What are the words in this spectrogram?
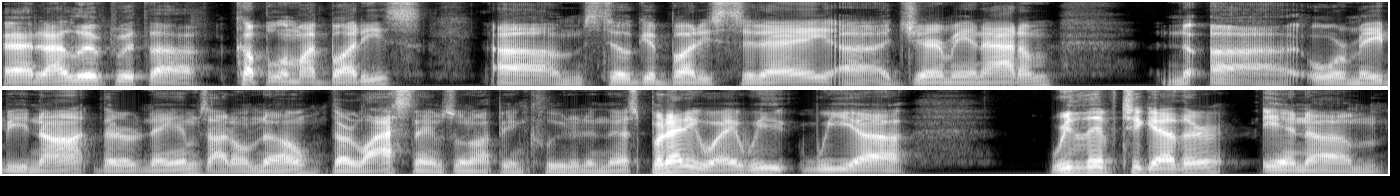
And I lived with a couple of my buddies. Um, still good buddies today. Uh, Jeremy and Adam. Uh, or maybe not their names. I don't know. Their last names will not be included in this. But anyway, we we uh, we lived together in um,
